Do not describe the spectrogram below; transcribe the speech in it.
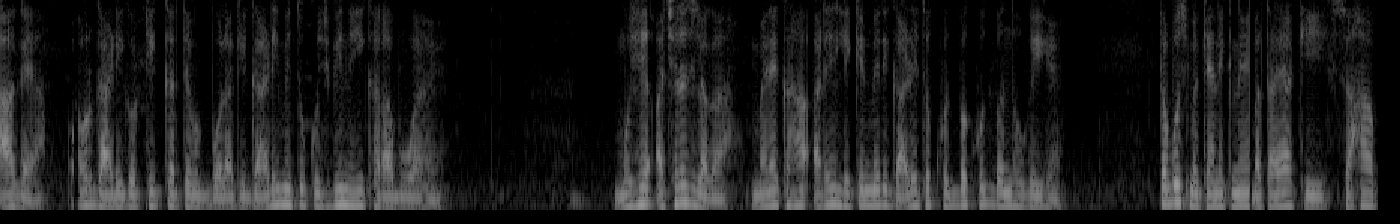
आ गया और गाड़ी को ठीक करते वक्त बोला कि, गाड़ी में तो कुछ भी नहीं खराब हुआ है। मुझे अचरज लगा। मैंने कहा, अरे, लेकिन मेरी गाड़ी तो खुद ब खुद बंद हो गई है। तब उस मैकेनिक ने बताया कि, साहब,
